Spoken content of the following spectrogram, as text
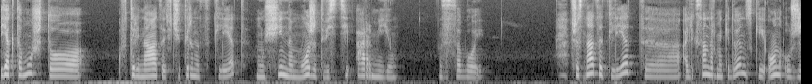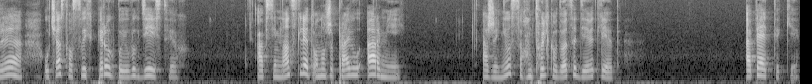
Я к тому, что в 13-14 лет мужчина может вести армию за собой. В 16 лет э, Александр Македонский, он уже участвовал в своих первых боевых действиях. А в 17 лет он уже правил армией. А женился он только в 29 лет. Опять-таки,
